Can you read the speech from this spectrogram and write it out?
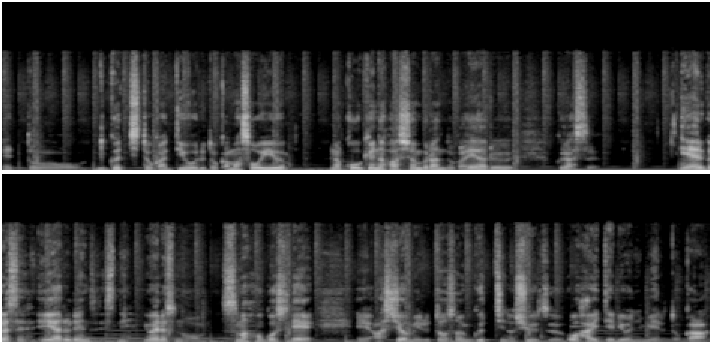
えっと、グッチとかディオールとか、まあそういう、まあ、高級なファッションブランドが AR グラス、AR グラスですね。AR レンズですね。いわゆるそのスマホ越しで、えー足を見るとそのグッチのシューズを履いているように見えるとか、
